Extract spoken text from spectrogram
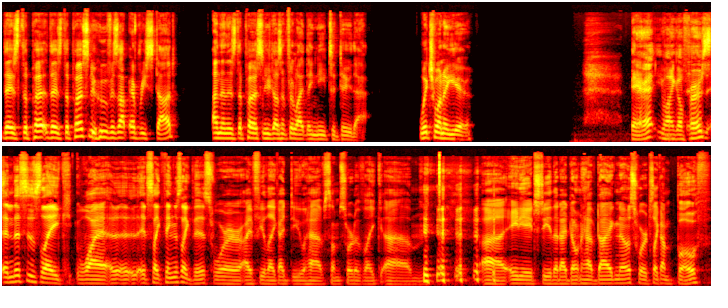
There's the per- there's the person who hoovers up every stud, and then there's the person who doesn't feel like they need to do that. Which one are you? Barrett, you want to go first? And this is like why uh, it's like things like this where I feel like I do have some sort of like um, uh, ADHD that I don't have diagnosed, where it's like I'm both,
